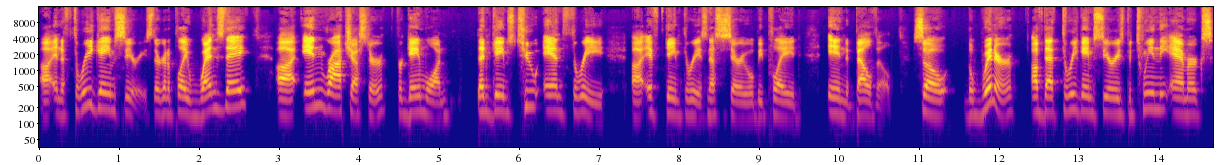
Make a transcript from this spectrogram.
uh, in a three-game series. They're going to play Wednesday uh, in Rochester for Game One, then Games Two and Three, uh, if Game Three is necessary, will be played in Belleville. So the winner of that three game series between the Amerks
